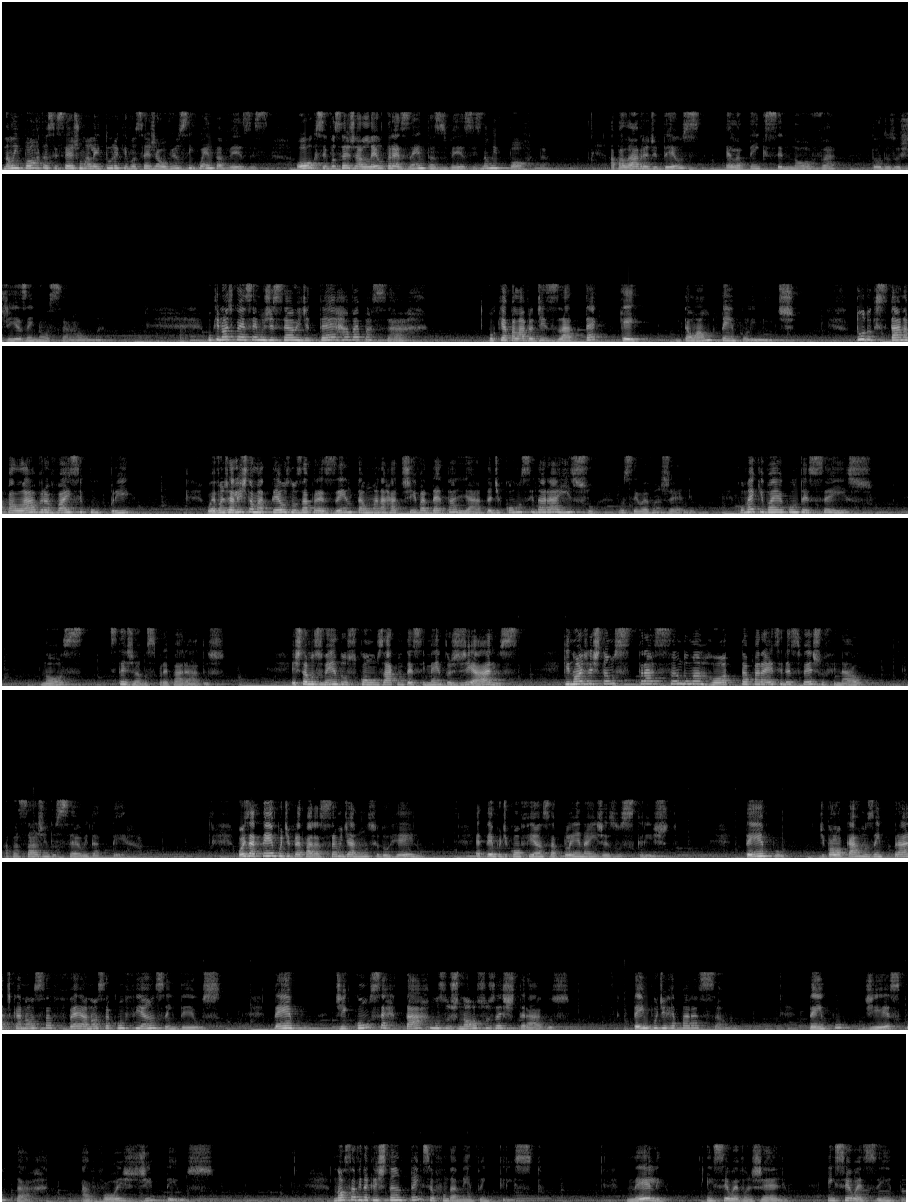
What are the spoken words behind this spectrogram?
Não importa se seja uma leitura que você já ouviu 50 vezes ou se você já leu 300 vezes, não importa. A palavra de Deus, ela tem que ser nova todos os dias em nossa alma. O que nós conhecemos de céu e de terra vai passar, porque a palavra diz até que. Então há um tempo limite. Tudo que está na palavra vai se cumprir. O evangelista Mateus nos apresenta uma narrativa detalhada de como se dará isso no seu evangelho. Como é que vai acontecer isso? Nós estejamos preparados. Estamos vendo com os acontecimentos diários que nós já estamos traçando uma rota para esse desfecho final, a passagem do céu e da terra. Pois é tempo de preparação e de anúncio do reino, é tempo de confiança plena em Jesus Cristo, tempo de colocarmos em prática a nossa fé, a nossa confiança em Deus. Tempo de consertarmos os nossos estragos, tempo de reparação, tempo de escutar a voz de Deus. Nossa vida cristã tem seu fundamento em Cristo. Nele, em seu Evangelho, em seu exemplo,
